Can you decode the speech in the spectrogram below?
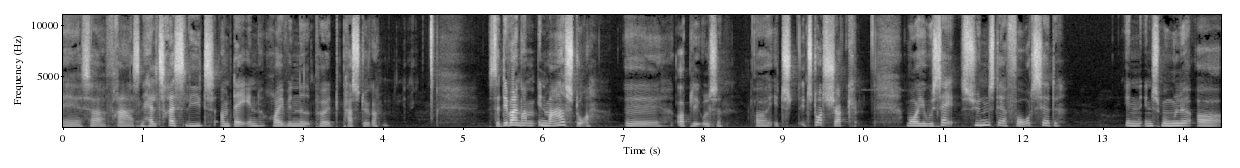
Øh, så fra sådan 50 leads om dagen røg vi ned på et par stykker. Så det var en, en meget stor øh, oplevelse og et, et stort chok, hvor i USA synes det at fortsætte en, en smule, og,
